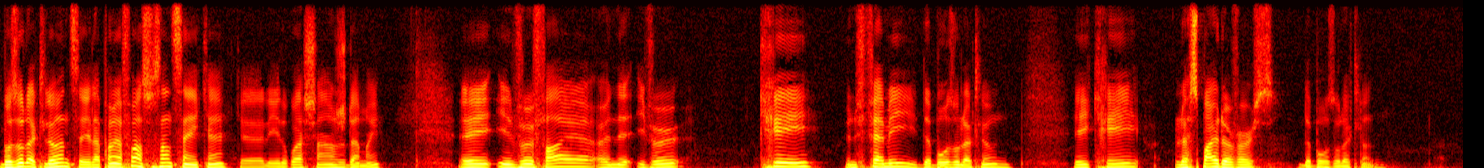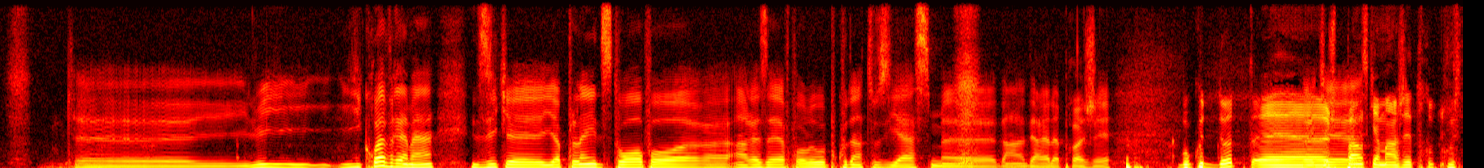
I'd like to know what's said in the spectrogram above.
Bozo le Clown, c'est la première fois en 65 ans que les droits changent de main. Et il veut faire, une, il veut créer une famille de Bozo le Clown et créer le Spider-Verse de Bozo le Clown. Euh, lui, il croit vraiment. Il dit qu'il y a plein d'histoires euh, en réserve pour beaucoup d'enthousiasme euh, derrière le projet. Beaucoup de doutes. Euh, que- Je pense qu'il a mangé trop, de coups-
